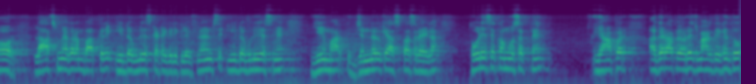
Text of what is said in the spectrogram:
और लास्ट में अगर हम बात करें ई कैटेगरी के लिए फ्रेंड्स ई में ये मार्क जनरल के आसपास रहेगा। थोड़े से कम हो सकते हैं। यहाँ पर अगर आप एवरेज मार्क देखें तो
